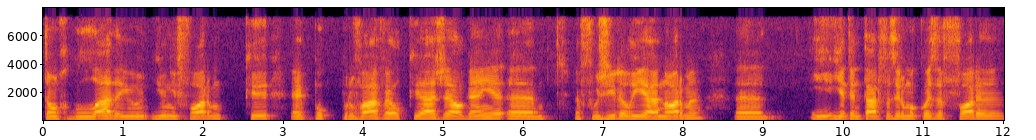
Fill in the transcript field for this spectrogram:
tão regulada e, uniforme que é pouco provável que haja alguém a, a fugir ali à norma e, e, a tentar fazer uma coisa fora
